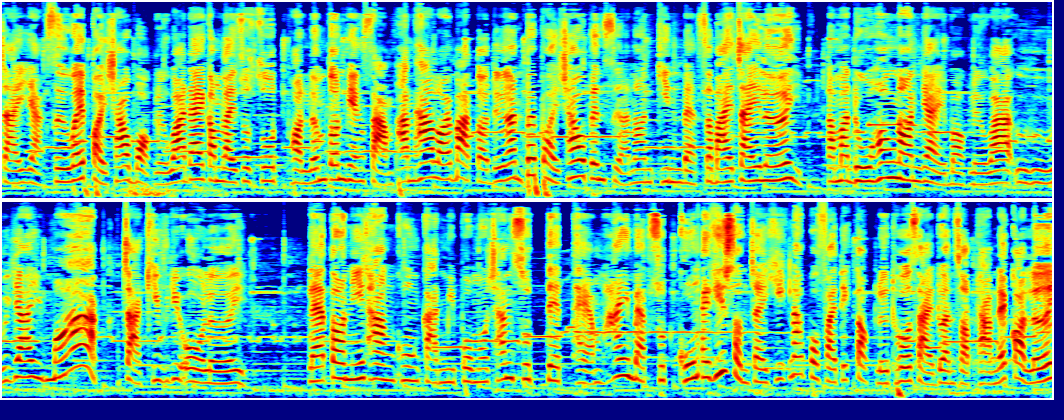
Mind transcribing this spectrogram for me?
ใจอยากซื้อไว้ปล่อยเช่าบอกเลยว่าได้กำไรสุดๆ ผ่อนเริ่มต้นเพียง 3,500 บาทต่อเดือนไปปล่อยเช่าเป็นเสือนอนกินแบบสบายใจเลยเรามาดูห้องนอนใหญ่บอกเลยว่า อือหือใหญ่มาก จากคลิปวิดีโอเลย และตอนนี้ทางโครงการมีโปรโมชั่นสุดเด็ดแถมให้แบบสุดคุ้ม ใครที่สนใจคลิกหน้าโปรไฟล์ TikTok หรือโทรสายด่วนสอบถามได้ก่อนเลย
